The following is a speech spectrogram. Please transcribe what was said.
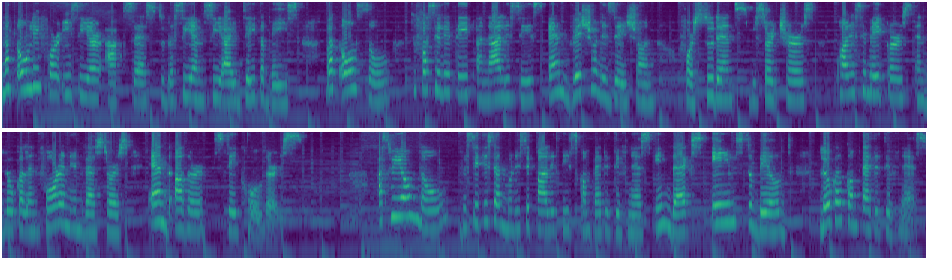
not only for easier access to the CMCI database, but also to facilitate analysis and visualization for students, researchers, policymakers, and local and foreign investors and other stakeholders. As we all know, the Cities and Municipalities Competitiveness Index aims to build local competitiveness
